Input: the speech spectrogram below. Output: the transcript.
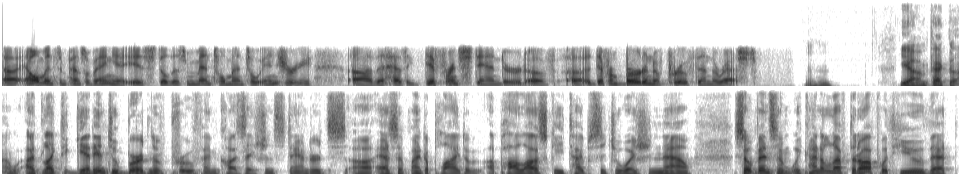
uh, elements in Pennsylvania is still this mental mental injury uh, that has a different standard of uh, a different burden of proof than the rest. Mm-hmm. Yeah, in fact, I'd like to get into burden of proof and causation standards uh, as it might apply to a Pawlosky type situation now. So, Vincent, we kind of left it off with you that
